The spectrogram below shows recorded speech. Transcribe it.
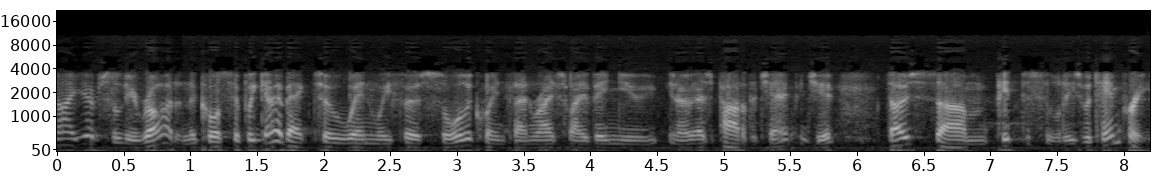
No, you're absolutely right. And of course, if we go back to when we first saw the Queensland Raceway venue, you know, as part of the championship, those um, pit facilities were temporary.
